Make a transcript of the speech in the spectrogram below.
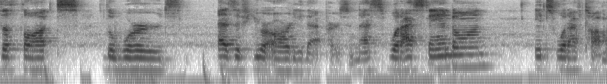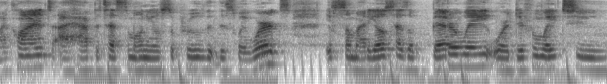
the thoughts, the words, as if you're already that person. That's what I stand on. It's what I've taught my clients. I have the testimonials to prove that this way works. If somebody else has a better way or a different way to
